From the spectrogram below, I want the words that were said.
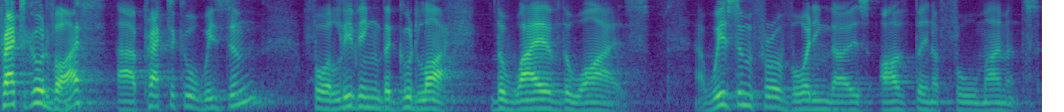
Practical advice, uh, practical wisdom for living the good life, the way of the wise. Uh, wisdom for avoiding those I've been a fool moments.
